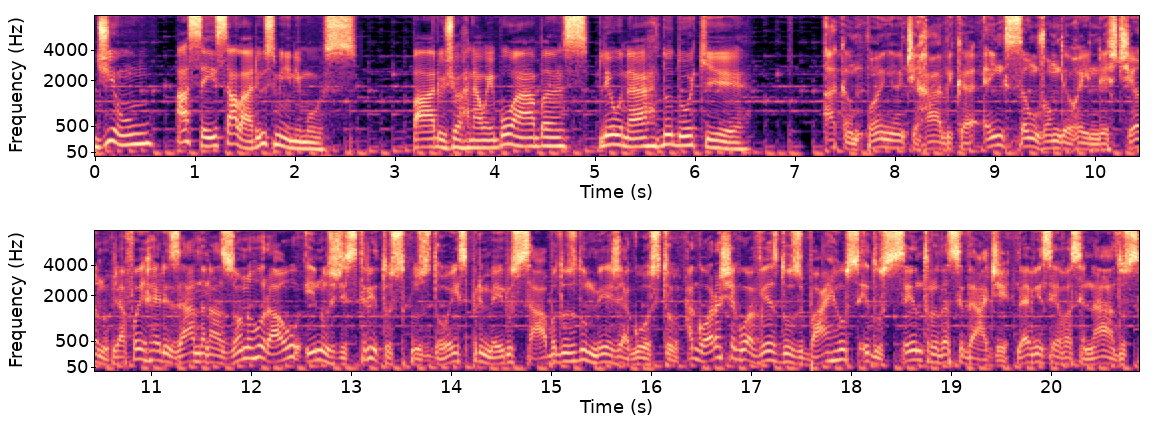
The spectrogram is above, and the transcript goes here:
de 1 a 6 salários mínimos. Para o Jornal em Boabas, Leonardo Duque. A campanha antirrábica em São João del Rei neste ano já foi realizada na zona rural e nos distritos nos dois primeiros sábados do mês de agosto. Agora chegou a vez dos bairros e do centro da cidade. Devem ser vacinados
